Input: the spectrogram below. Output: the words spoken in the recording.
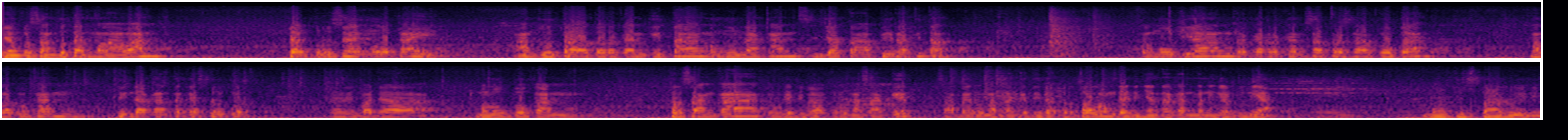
Yang bersangkutan melawan dan berusaha melukai anggota atau rekan kita menggunakan senjata api rakitan. Kemudian rekan-rekan Satres Narkoba melakukan tindakan tegas terukur daripada melumpuhkan tersangka kemudian dibawa ke rumah sakit sampai rumah sakit tidak tertolong dan dinyatakan meninggal dunia. Modus baru ini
